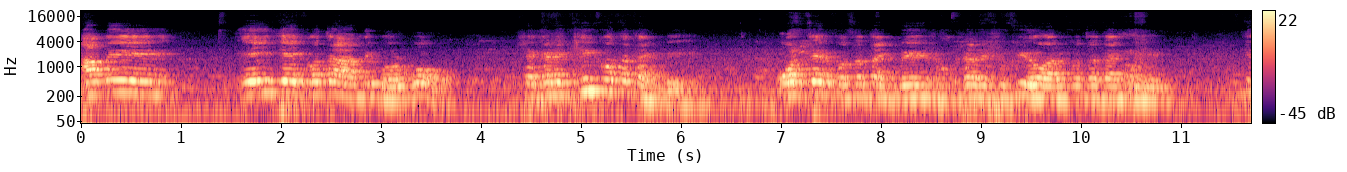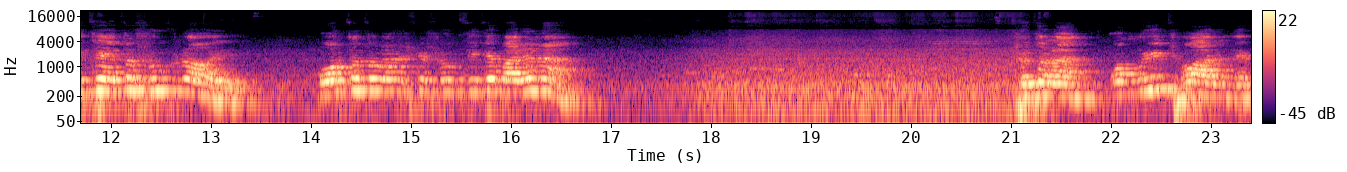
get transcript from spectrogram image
আমি এই যে কথা আমি বলব, সেখানে কি কথা থাকবে? অর্থের কথা থাকবে, সংসারে সুখী হওয়ার কথা থাকবে। কিন্তু এত সুখ নয়। অর্থ তো মানুষকে সুখ দিতে পারে না। সুতরাং অমৃত হওয়ার যে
